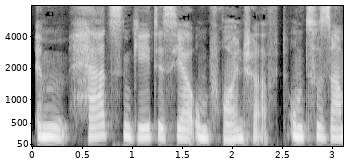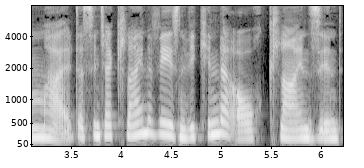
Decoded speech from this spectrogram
im Herzen geht es ja um Freundschaft, um Zusammenhalt. Das sind ja kleine Wesen, wie Kinder auch klein sind.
